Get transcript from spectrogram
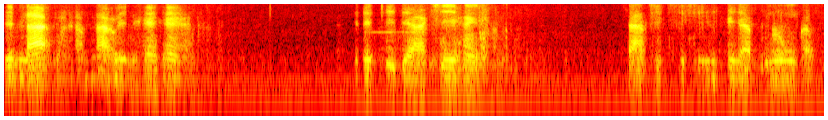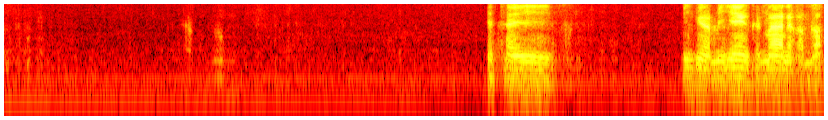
ลิ้นละนะครับล้างลิ้นแห้งๆ จะได้ฉีดยาขี้ให้สามสิบซีซีขยับลุงครับครับลุงเฮ็ดให้มีเหงื่อมีแห้งขึ้นมานะครับเนาะ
